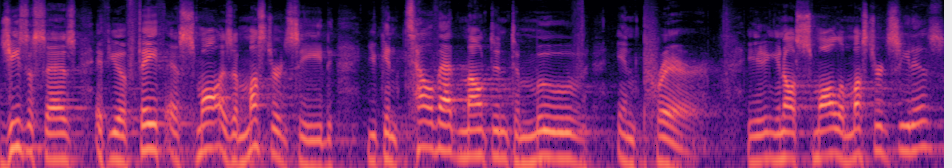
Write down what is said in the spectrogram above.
Jesus says if you have faith as small as a mustard seed, you can tell that mountain to move in prayer. You, you know how small a mustard seed is?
